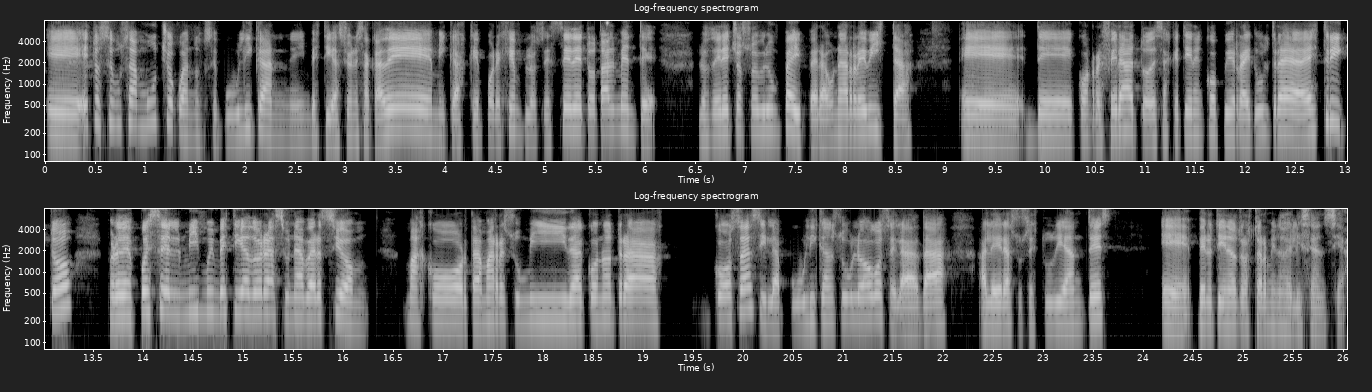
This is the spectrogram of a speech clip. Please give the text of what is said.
Eh, esto se usa mucho cuando se publican investigaciones académicas, que por ejemplo se cede totalmente los derechos sobre un paper a una revista eh, de, con referato, de esas que tienen copyright ultra estricto, pero después el mismo investigador hace una versión más corta, más resumida, con otras cosas y la publica en su blog o se la da a leer a sus estudiantes, eh, pero tiene otros términos de licencia.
